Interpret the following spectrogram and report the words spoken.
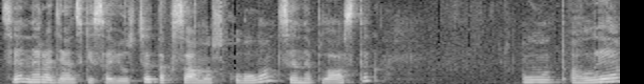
Це не Радянський Союз, це так само скло, це не пластик. От, але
